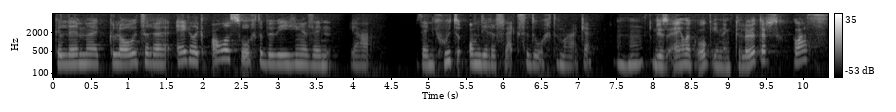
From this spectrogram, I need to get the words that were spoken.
klimmen, klauteren, eigenlijk alle soorten bewegingen zijn, ja, zijn goed om die reflexen door te maken. Mm -hmm. Dus eigenlijk ook in een kleutersklas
